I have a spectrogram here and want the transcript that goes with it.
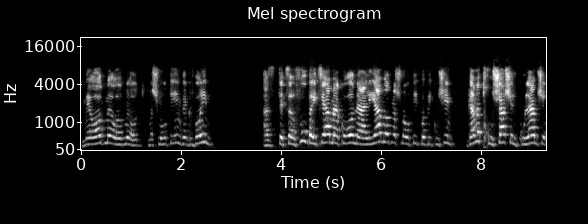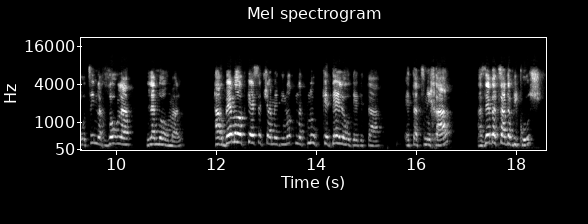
מאוד מאוד מאוד משמעותיים וגבוהים. אז תצרפו ביציאה מהקורונה עלייה מאוד משמעותית בביקושים, גם התחושה של כולם שרוצים לחזור לנורמל, הרבה מאוד כסף שהמדינות נתנו כדי לעודד את, ה, את הצמיחה, אז זה בצד הביקוש,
